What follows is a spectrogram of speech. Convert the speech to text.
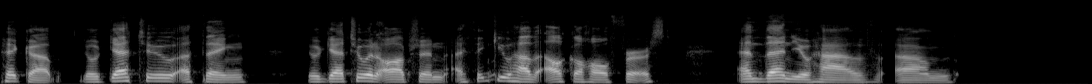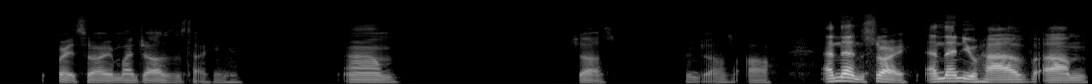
pickup, you'll get to a thing. you'll get to an option. I think you have alcohol first, and then you have um. Wait, sorry, my jaws is attacking here. Um. Jaws, turn jaws off, and then sorry, and then you have um.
